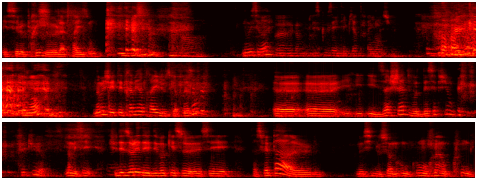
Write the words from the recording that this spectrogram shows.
et c'est le prix de la trahison. Non mais c'est vrai. Ouais. Est-ce que vous avez été bien trahi, monsieur? Comment Non mais j'ai été très bien trahi jusqu'à présent. Euh, euh, ils, achètent votre déception future. Non mais c'est, je suis désolé d'é- d'évoquer ce, c'est, ça se fait pas. euh, Même si nous sommes Hong Kong, Hong Kong,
